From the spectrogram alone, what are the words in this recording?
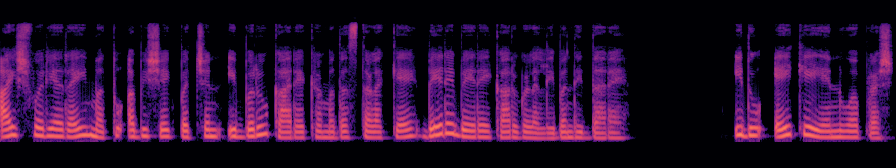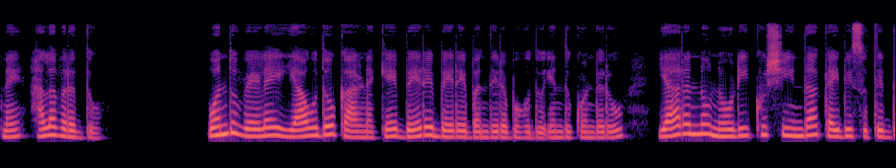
ಐಶ್ವರ್ಯ, ರೈ ಮತ್ತು ಅಭಿಷೇಕ್ ಬಚ್ಚನ್ ಇಬ್ಬರೂ ಕಾರ್ಯಕ್ರಮದ ಸ್ಥಳಕ್ಕೆ ಬೇರೆ ಬೇರೆ ಕಾರುಗಳಲ್ಲಿ ಬಂದಿದ್ದಾರೆ. ಇದು ಏಕೆ ಎನ್ನುವ ಪ್ರಶ್ನೆ ಹಲವರದ್ದು. ಒಂದು ವೇಳೆ ಯಾವುದೋ ಕಾರಣಕ್ಕೆ ಬೇರೆ ಬೇರೆ ಬಂದಿರಬಹುದು ಎಂದುಕೊಂಡರೂ ಯಾರನ್ನೂ ನೋಡಿ ಖುಷಿಯಿಂದ ಕೈಬೀಸುತ್ತಿದ್ದ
